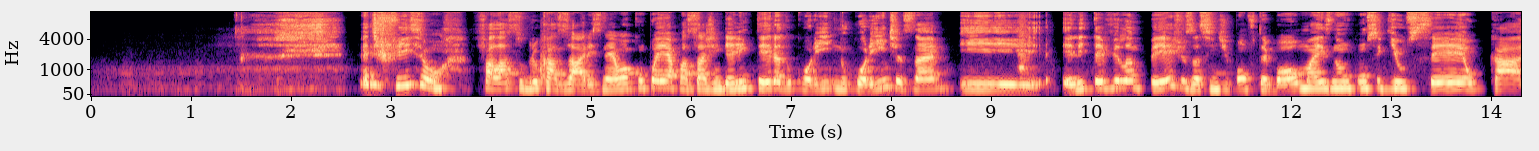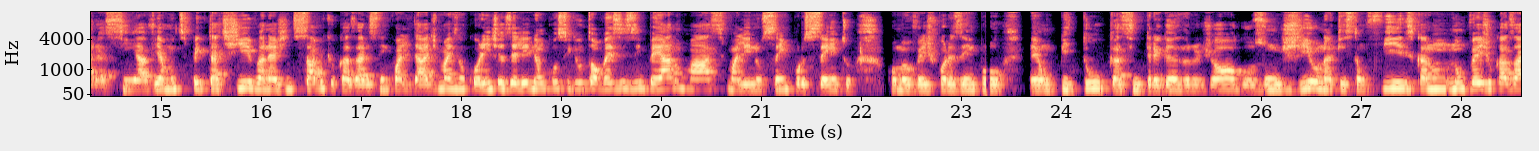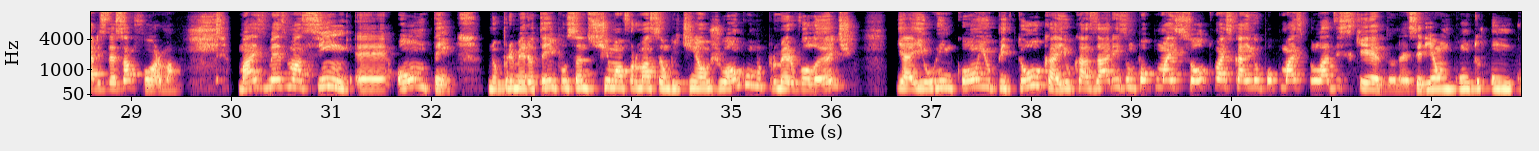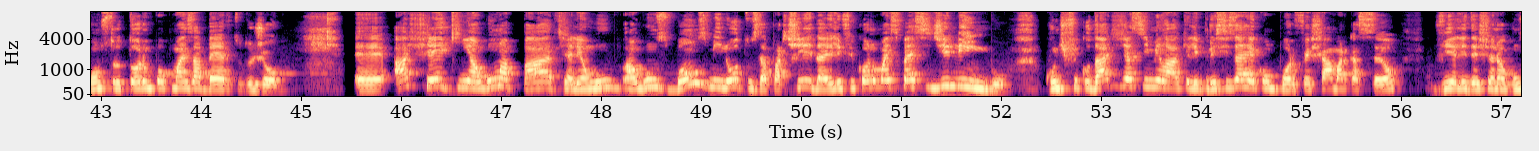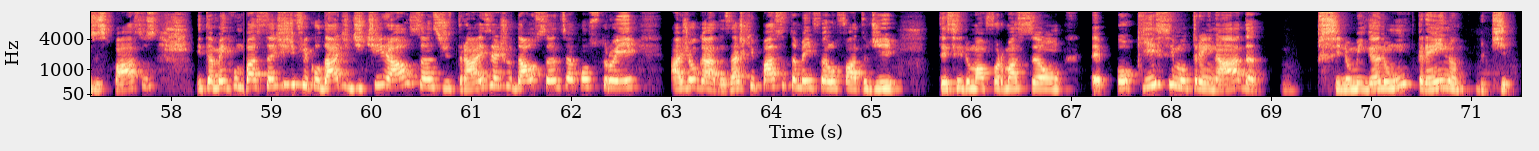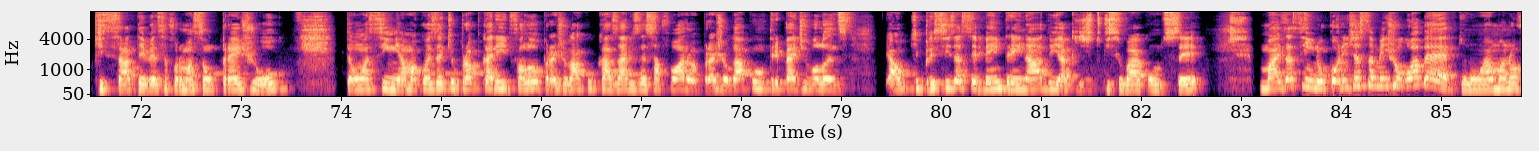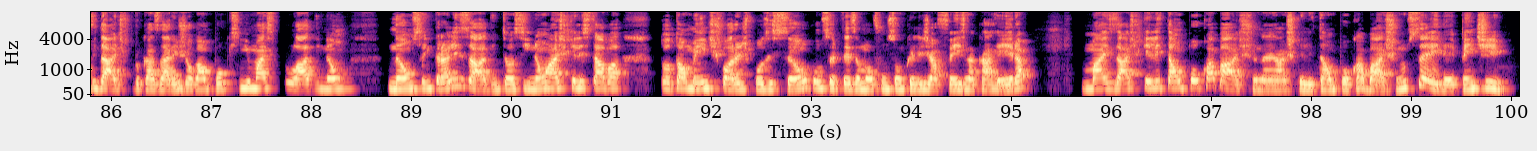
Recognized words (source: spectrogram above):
É difícil falar sobre o Casares, né? Eu acompanhei a passagem dele inteira do Corin no Corinthians, né? E ele teve lampejos assim de bom futebol, mas não conseguiu ser o cara, assim. Havia muita expectativa, né? A gente sabe que o Casares tem qualidade, mas no Corinthians ele não conseguiu talvez desempenhar no máximo ali no 100%, como eu vejo, por exemplo, é um Pituca se entregando nos jogos, um Gil na questão física, não, não vejo o Casares dessa forma. Mas mesmo assim, é, ontem, no primeiro tempo, o Santos tinha tinha uma formação que tinha o João como primeiro volante, e aí o Rincon e o Pituca, e o Casares um pouco mais solto, mas caindo um pouco mais para o lado esquerdo, né? Seria um, um construtor um pouco mais aberto do jogo. É, achei que em alguma parte, ali, algum, alguns bons minutos da partida, ele ficou numa espécie de limbo, com dificuldade de assimilar que ele precisa recompor, fechar a marcação, vi ele deixando alguns espaços e também com bastante dificuldade de tirar o Santos de trás e ajudar o Santos a construir as jogadas. Acho que passa também pelo fato de ter sido uma formação é, pouquíssimo treinada, se não me engano, um treino que quiçá teve essa formação pré-jogo. Então, assim, é uma coisa que o próprio Carilli falou, para jogar com o Casares dessa forma, para jogar com o tripé de volantes, algo que precisa ser bem treinado e acredito que isso vai acontecer. Mas, assim, no Corinthians também jogou aberto, não é uma novidade para o Casares jogar um pouquinho mais para o lado e não não centralizado. Então, assim, não acho que ele estava totalmente fora de posição, com certeza é uma função que ele já fez na carreira mas acho que ele está um pouco abaixo, né? Acho que ele está um pouco abaixo. Não sei, de repente,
